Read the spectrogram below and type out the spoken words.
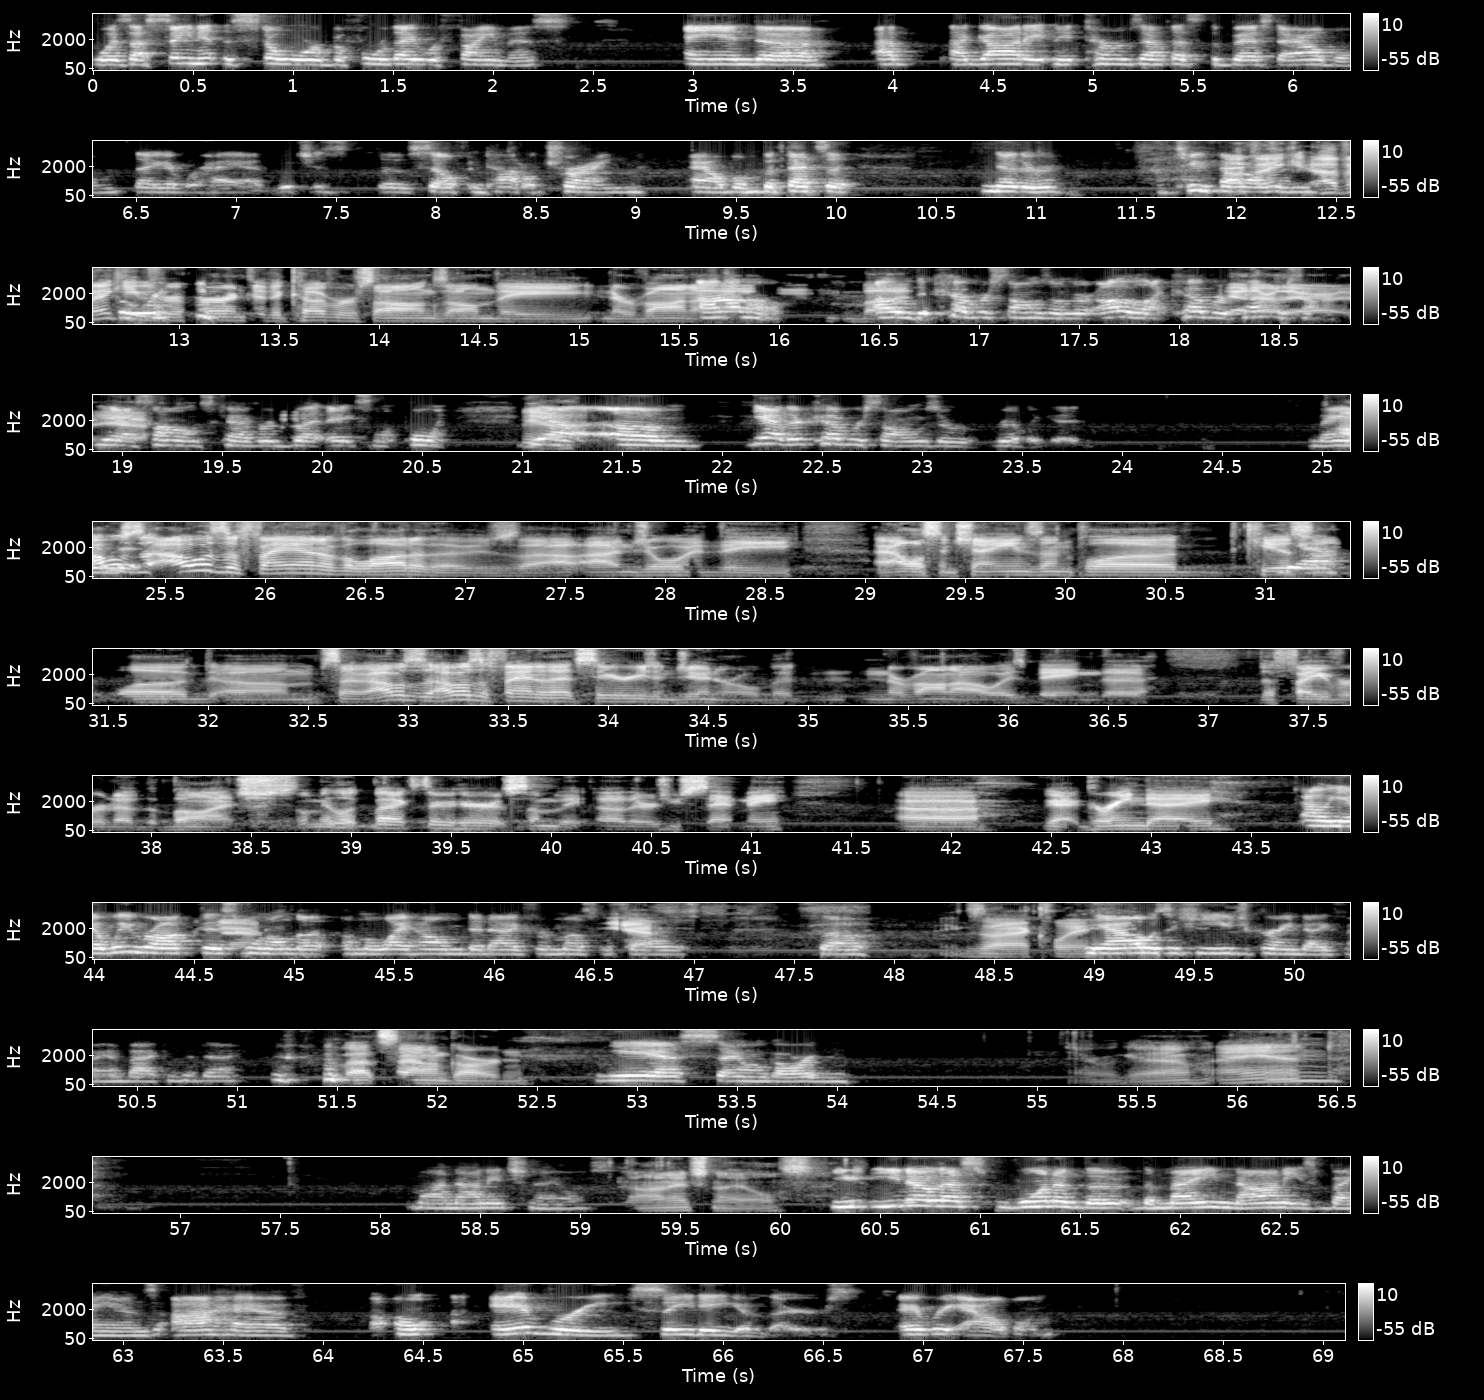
Was I seen it in the store before they were famous, and uh, I I got it, and it turns out that's the best album they ever had, which is the self-entitled Train album. But that's a another two I think I think he was referring to the cover songs on the Nirvana Oh. album. But oh, the cover songs on there. Oh, like cover Yeah, cover songs. are, Yeah, yeah. songs covered, but excellent point. yeah, yeah um yeah their cover songs are really good man I was I was a fan of a lot of those. I, I enjoyed the Alice in Chains unplugged, Kiss Yeah. unplugged. Um, so I was I was a fan of that series in general, but Nirvana always being the the favorite of the bunch. So let me look back through here at some of the others you sent me. Uh, we got Green Day, oh yeah we rocked this Yeah. one on the on the way home today from muscle Yeah. Shoals so exactly. yeah i was a huge green day fan back in the day About Soundgarden. yes soundgarden There we go, and my nine inch nails Nine Inch Nails. you, you know that's one of the the main 90s bands i have on every cd of theirs every album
